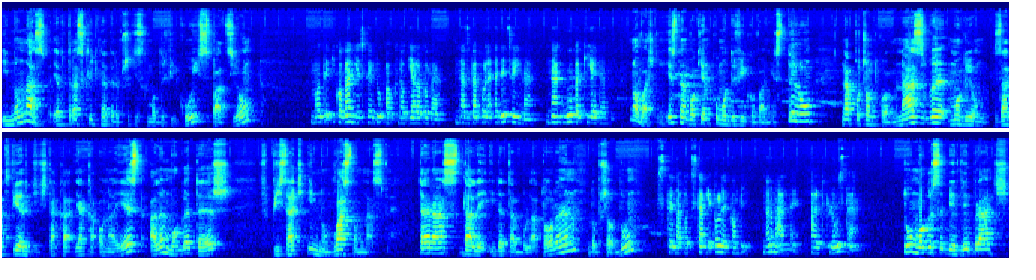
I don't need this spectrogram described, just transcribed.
inną nazwę. Ja tu teraz kliknę ten przycisk modyfikuj spacją. Modyfikowanie stylu okno dialogowe. Nazwa pole edycyjne. Nagłówek 1. No właśnie, jestem w okienku modyfikowanie stylu. Na początku mam nazwę, mogę ją zatwierdzić taka, jaka ona jest, ale mogę też wpisać inną, własną nazwę. Teraz dalej idę tabulatorem do przodu. Styl na podstawie pole kombi. Normalny. Alt plus P. Tu mogę sobie wybrać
